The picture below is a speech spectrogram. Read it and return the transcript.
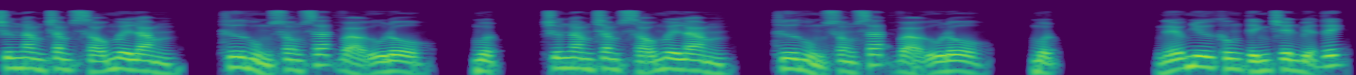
Chương năm trăm sáu mươi lăm, thư hùng song sát vào ưu đô, một. Chương năm trăm sáu mươi lăm, thư hùng song sát vào ưu đô, một. Nếu như không tính trên biện tích,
